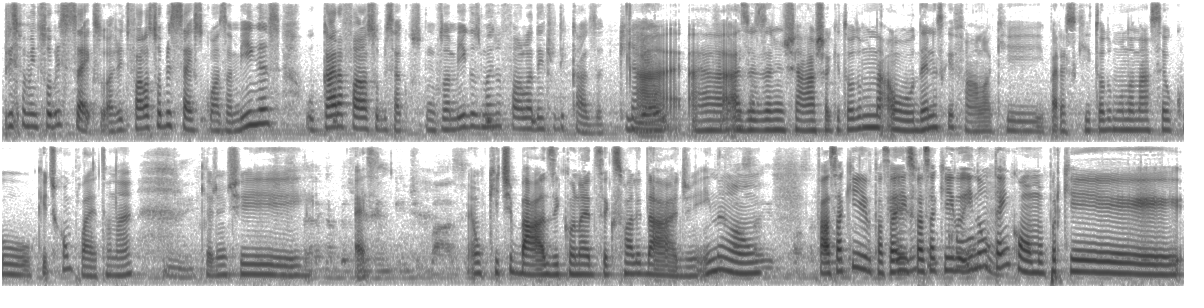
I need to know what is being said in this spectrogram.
principalmente sobre sexo. A gente fala sobre sexo com as amigas, o cara fala sobre sexo com os amigos, mas não fala dentro de casa. Que ah, é o, às vezes a gente acha que todo mundo. O Denis que fala fala que parece que todo mundo nasceu com o kit completo, né? Hum. Que a gente é, é um kit básico, né, de sexualidade. E não. Faça aquilo, faça é, isso, faça aquilo. Como. E não tem como, porque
